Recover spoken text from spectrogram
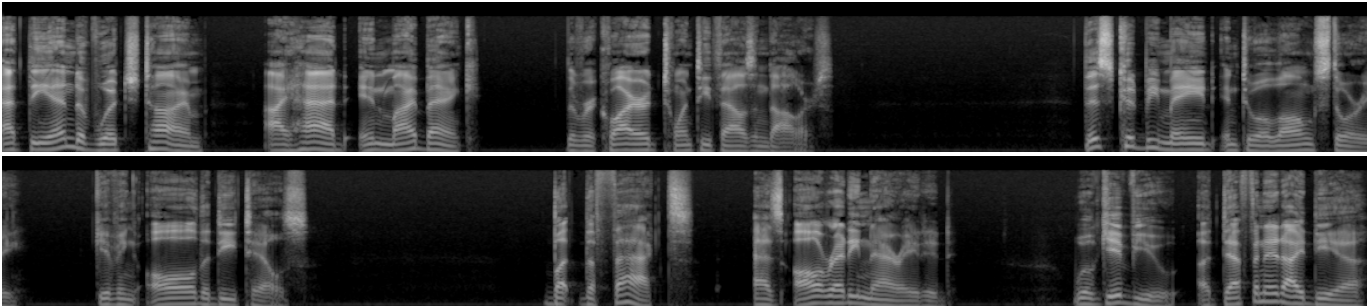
at the end of which time I had in my bank the required $20,000. This could be made into a long story, giving all the details. But the facts, as already narrated, will give you a definite idea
